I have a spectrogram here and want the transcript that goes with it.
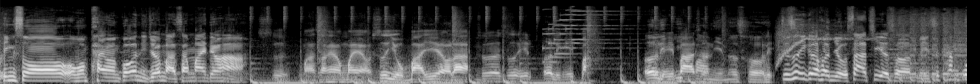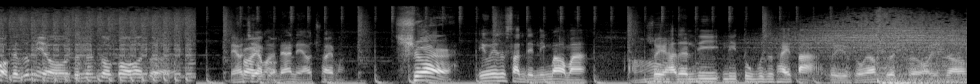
听说我们拍完过后，你就要马上卖掉哈？是，马上要卖了，是有八月了啦。这个是一二零一八，二零一八车年的车，就是一个很有煞气的车，每次看过，可是没有真正坐过或者你要 try 吗等下你要 try 吗？Sure。因为是三点零八嘛，哦所以它的力力度不是太大，所以有时候要割车哦，也是要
